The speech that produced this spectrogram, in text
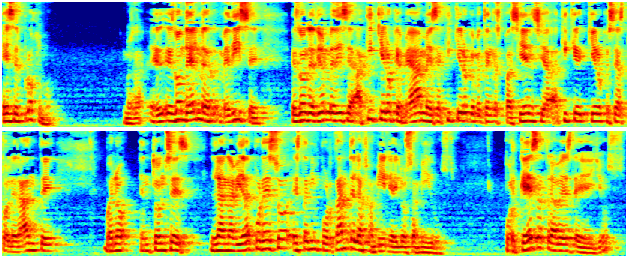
es el prójimo. Es, donde Él me, dice, es donde Dios me dice, aquí quiero que me ames, aquí quiero que me tengas paciencia, aquí quiero que seas tolerante. Bueno, entonces, la Navidad por eso es tan importante la familia y los amigos, porque es a través de ellos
